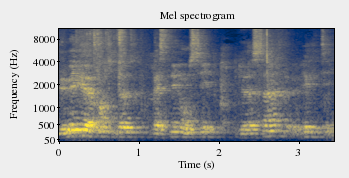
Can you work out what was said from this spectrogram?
le meilleur antidote reste l'énoncé de la simple vérité.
